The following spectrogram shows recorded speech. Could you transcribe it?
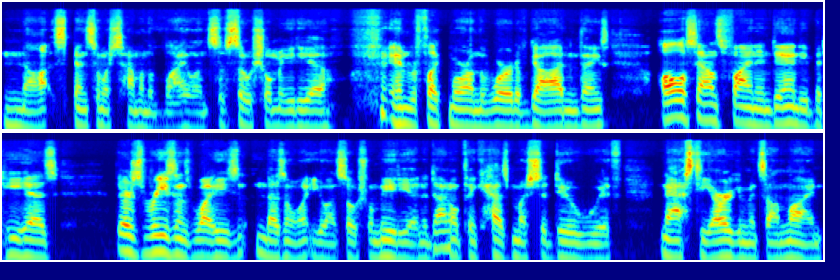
not spend so much time on the violence of social media and reflect more on the word of God and things. All sounds fine and dandy, but he has there's reasons why he doesn't want you on social media, and I don't think has much to do with nasty arguments online.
